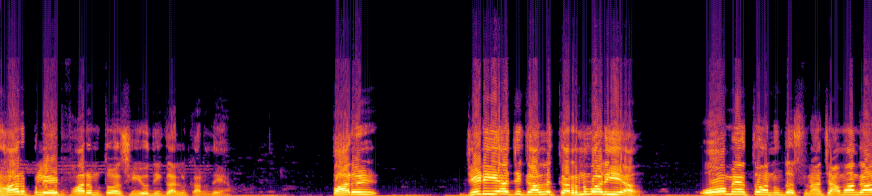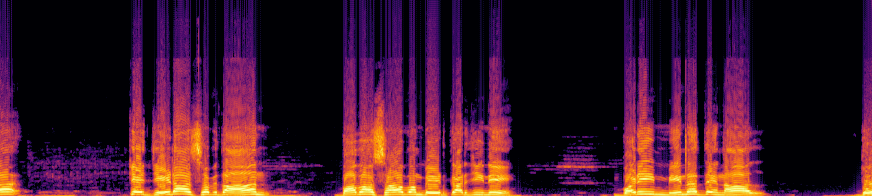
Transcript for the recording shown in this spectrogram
ਹਰ ਪਲੇਟਫਾਰਮ ਤੋਂ ਅਸੀਂ ਉਹਦੀ ਗੱਲ ਕਰਦੇ ਹਾਂ। ਪਰ ਜਿਹੜੀ ਅੱਜ ਗੱਲ ਕਰਨ ਵਾਲੀ ਆ, ਉਹ ਮੈਂ ਤੁਹਾਨੂੰ ਦੱਸਣਾ ਚਾਹਾਂਗਾ ਕਿ ਜਿਹੜਾ ਸੰਵਿਧਾਨ ਬਾਬਾ ਸਾਹਿਬ ਅੰਬੇਡਕਰ ਜੀ ਨੇ ਬੜੀ ਮਿਹਨਤ ਦੇ ਨਾਲ 2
